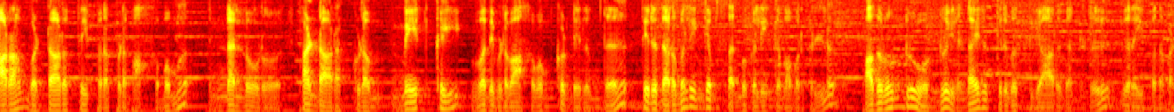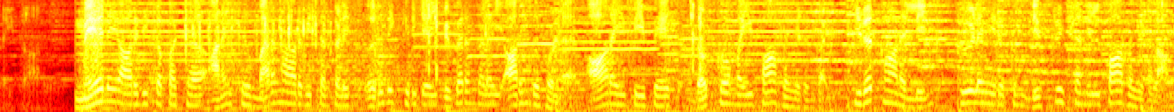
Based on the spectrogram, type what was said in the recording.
ஆறாம் வட்டாரத்தை பிறப்பிடமாகவும் நல்லூர் பண்டாரக்குளம் மேற்கை வதிவிடமாகவும் கொண்டிருந்த திரு தர்மலிங்கம் சண்முகலிங்கம் அவர்கள் பதினொன்று ஒன்று இரண்டாயிரத்தி இருபத்தி ஆறு அன்று இறைப்பதமடைந்தார் மேலே அறிவிக்கப்பட்ட அனைத்து மரண அறிவித்தல்களின் இறுதிக்கிரியை விவரங்களை அறிந்து கொள்ள ஆர்ஐபி பேஜ் டாட் காமை பார்வையிடுங்கள். இதற்கான லிங்க் கீழே இருக்கும் டிஸ்கிரிப்ஷனில் பார்வையிடலாம்.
